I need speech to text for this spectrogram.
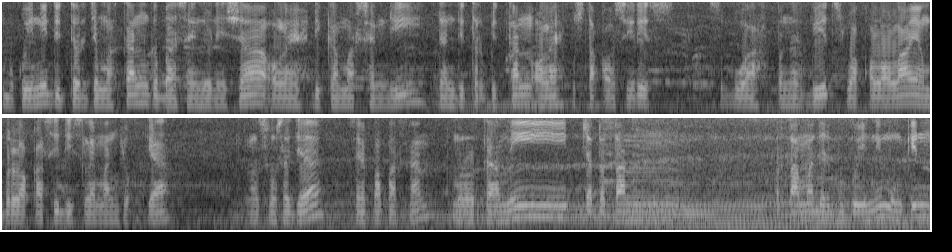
Buku ini diterjemahkan ke bahasa Indonesia oleh Dika Marsendi dan diterbitkan oleh Pustaka Osiris sebuah penerbit swakolola yang berlokasi di Sleman, Jogja. Langsung saja saya paparkan. Menurut kami catatan pertama dari buku ini mungkin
